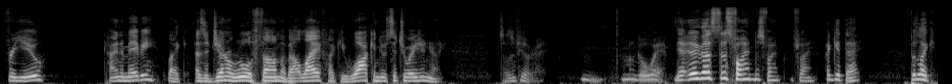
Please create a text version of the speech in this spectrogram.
for you. Kind of maybe. Like as a general rule of thumb about life, like you walk into a situation, you're like, it doesn't feel right. Hmm, I'm gonna go away. Yeah, that's that's fine. That's fine. That's fine. I get that. But like,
